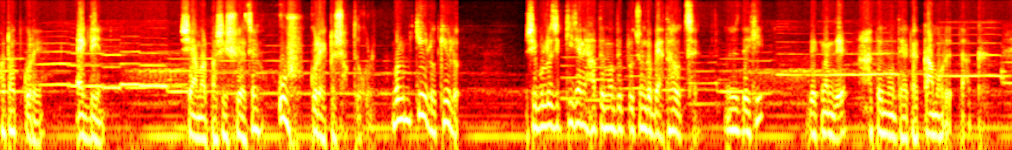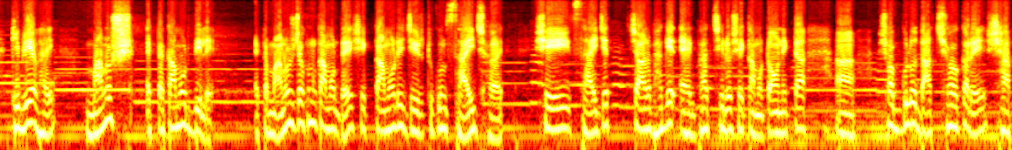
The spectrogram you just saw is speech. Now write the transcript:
হঠাৎ করে একদিন সে আমার পাশে শুয়ে আছে উফ করে একটা শব্দ করল। বললাম কি হলো কি হলো? সে বলল যে কি জানি হাতের মধ্যে প্রচণ্ড ব্যথা হচ্ছে। দেখি। দেখলাম যে হাতের মধ্যে একটা কামড়ের দাগ। কিবরিয়া ভাই মানুষ একটা কামড় দিলে একটা মানুষ যখন কামড় দেয় সেই কামড়ে যেটুকুন সাইজ হয় সেই সাইজের চার ভাগের এক ভাগ ছিল সেই কামড়টা। অনেকটা সবগুলো দাঁত সহকারে সাপ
